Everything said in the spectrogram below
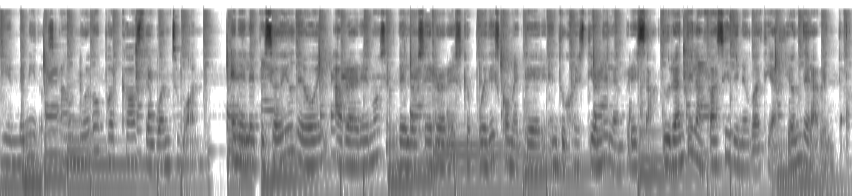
Bienvenidos a un nuevo podcast de One to One. En el episodio de hoy hablaremos de los errores que puedes cometer en tu gestión de la empresa durante la fase de negociación de la venta.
